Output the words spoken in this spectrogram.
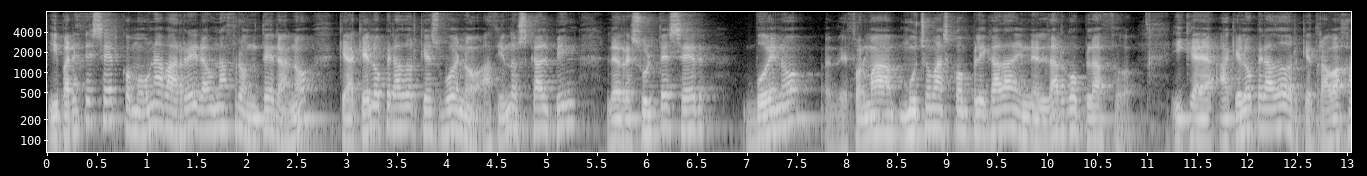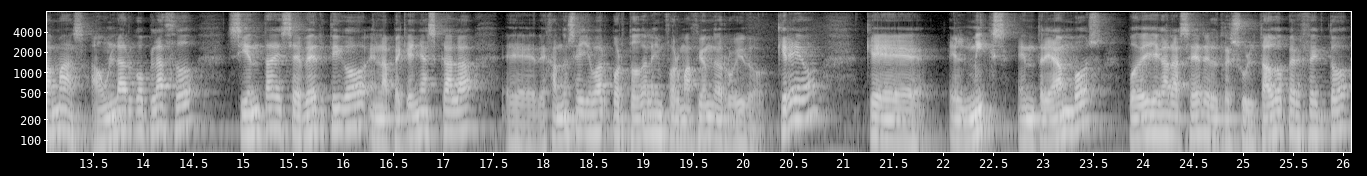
Y parece ser como una barrera, una frontera, ¿no? Que aquel operador que es bueno haciendo scalping le resulte ser bueno de forma mucho más complicada en el largo plazo y que aquel operador que trabaja más a un largo plazo sienta ese vértigo en la pequeña escala eh, dejándose llevar por toda la información de ruido. Creo que el mix entre ambos puede llegar a ser el resultado perfecto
